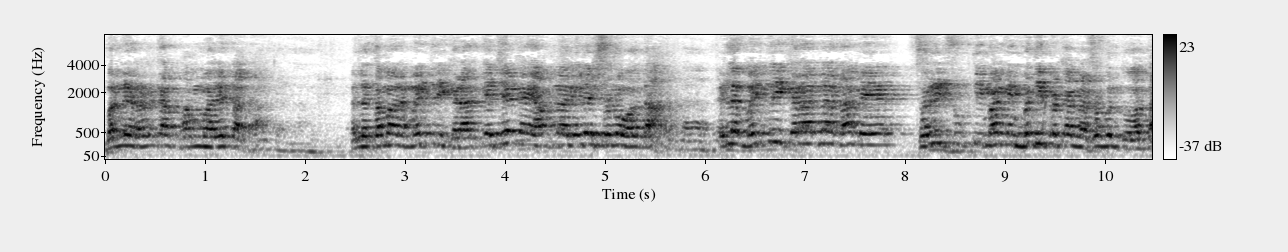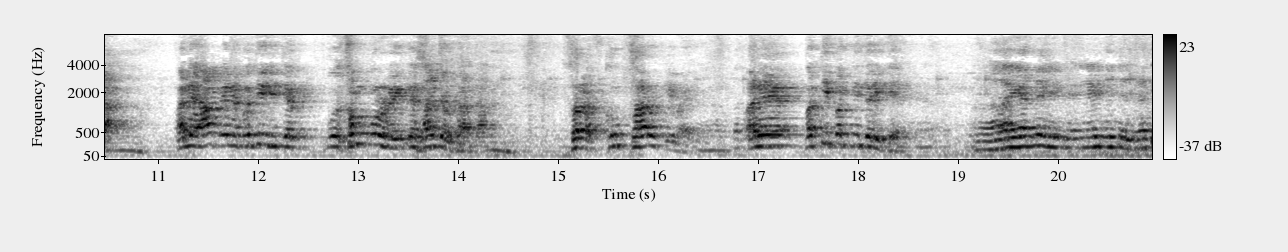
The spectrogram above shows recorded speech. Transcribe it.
બંને રણકાર ફાર્મમાં રહેતા હતા. એટલે તમારે મૈત્રી કરાર કે જે કઈ આપના રિલેશનો હતા એટલે મૈત્રી કરારના નામે શરીર સુક્તિ માંડીને બધી પ્રકારના સંબંધો હતા. અને આપ એને બધી રીતે સંપૂર્ણ રીતે સાચવતા હતા. સરસ ખૂબ સારું કહેવાય. અને પતિ પત્ની તરીકે. એવી રીતે જ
